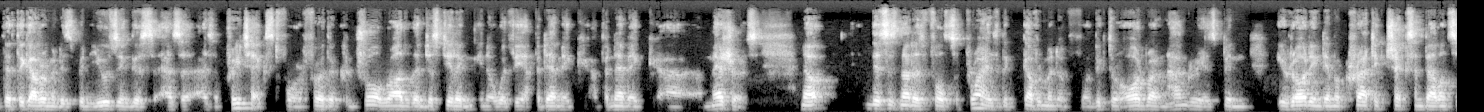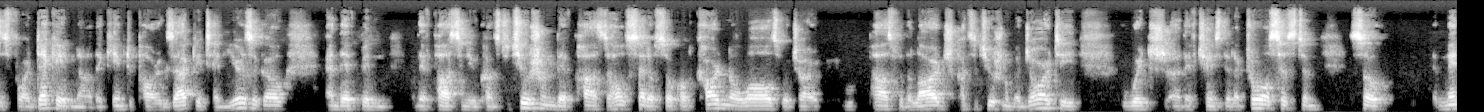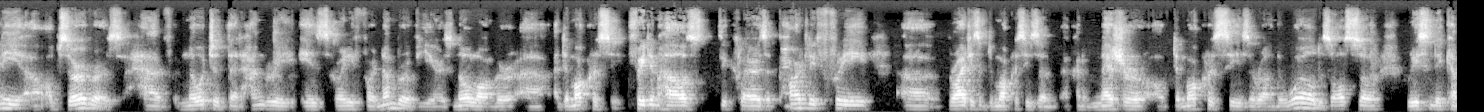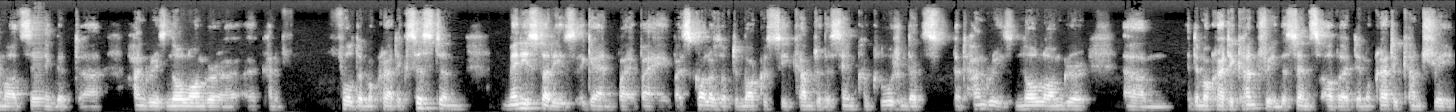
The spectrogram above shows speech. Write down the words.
that the government has been using this as a, as a pretext for further control rather than just dealing you know, with the epidemic, epidemic uh, measures. Now, this is not a full surprise. The government of Viktor Orban in Hungary has been eroding democratic checks and balances for a decade now. They came to power exactly 10 years ago, and they've been they've passed a new constitution. They've passed a whole set of so-called cardinal laws, which are passed with a large constitutional majority, which uh, they've changed the electoral system. So many uh, observers have noted that Hungary is already for a number of years no longer uh, a democracy. Freedom House declares it partly free. Uh, Varieties of Democracies, a, a, kind of measure of democracies around the world. Has also recently come out saying that uh, Hungary is no longer a, a kind of full democratic system many studies, again, by, by, by, scholars of democracy, come to the same conclusion that's, that Hungary is no longer um, a democratic country in the sense of a democratic country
